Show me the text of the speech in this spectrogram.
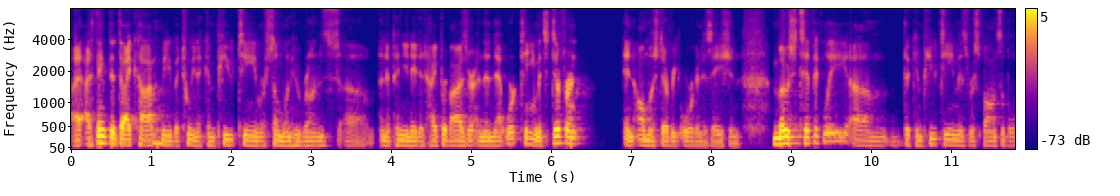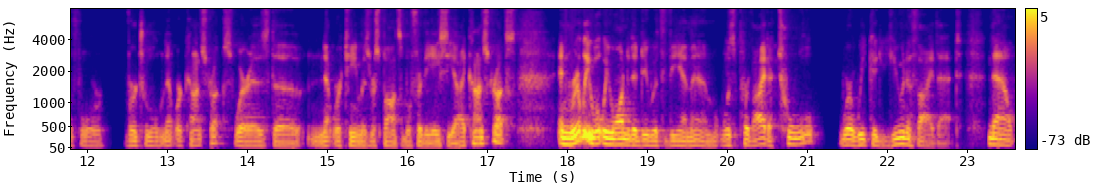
I, I think the dichotomy between a compute team or someone who runs uh, an opinionated hypervisor and the network team, it's different in almost every organization. Most typically, um, the compute team is responsible for virtual network constructs, whereas the network team is responsible for the ACI constructs. And really, what we wanted to do with VMM was provide a tool where we could unify that. Now,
